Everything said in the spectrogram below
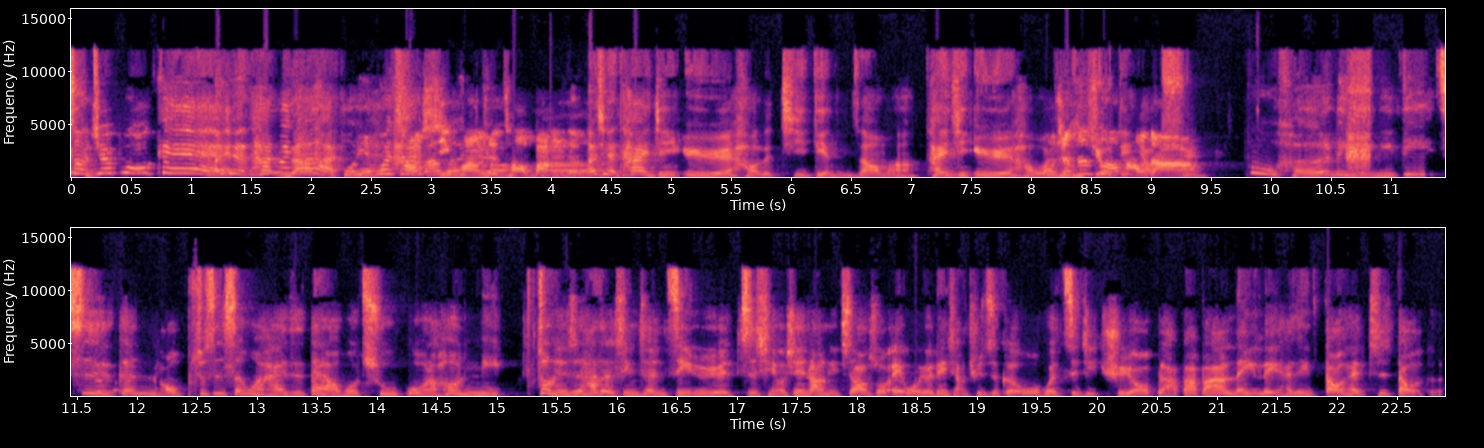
总觉得不 OK，而且他，你知道他，我会超喜欢，我觉得超棒的。而且他已经预约好了几点，你知道吗？他已经预约好晚上九点要去，啊、不合理。你第一次跟老就是生完孩子带老婆出国，然后你重点是他这个行程自己预约之前，我先让你知道说，哎、欸，我有点想去这个，我会自己去哦，巴拉巴拉那一类，还是你到才知道的？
